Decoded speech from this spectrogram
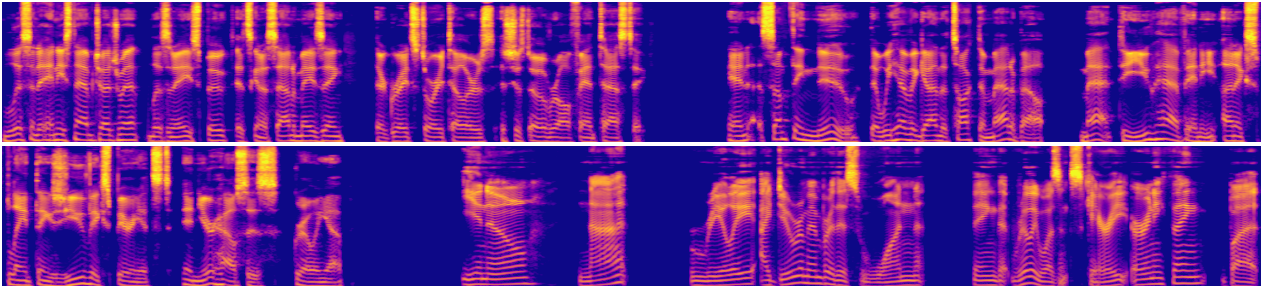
Listen to any snap judgment, listen to any spooked. It's going to sound amazing. They're great storytellers. It's just overall fantastic. And something new that we haven't gotten to talk to Matt about. Matt, do you have any unexplained things you've experienced in your houses growing up? You know, not really. I do remember this one thing that really wasn't scary or anything, but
